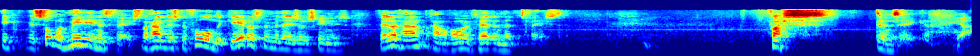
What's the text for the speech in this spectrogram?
ik, we stoppen midden in het feest. We gaan dus de volgende keer, als we met deze geschiedenis verder gaan, gaan we gewoon weer verder met het feest. Vasten zeker, ja.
